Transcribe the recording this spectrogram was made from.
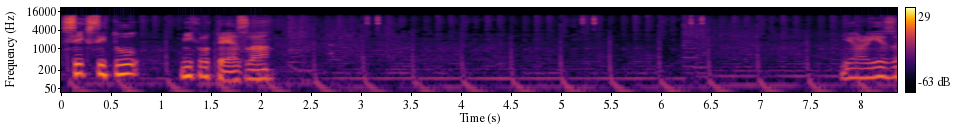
62 microtesla here is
